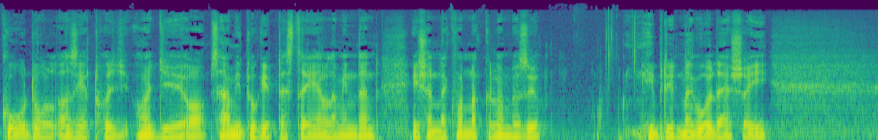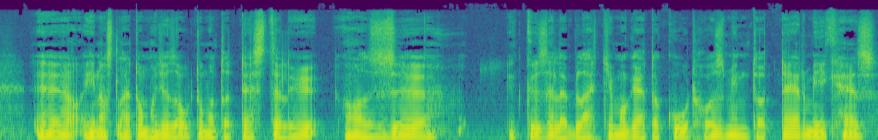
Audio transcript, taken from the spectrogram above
kódol azért, hogy, hogy a számítógép teszteljen le mindent, és ennek vannak különböző hibrid megoldásai. Én azt látom, hogy az automata tesztelő az közelebb látja magát a kódhoz, mint a termékhez,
